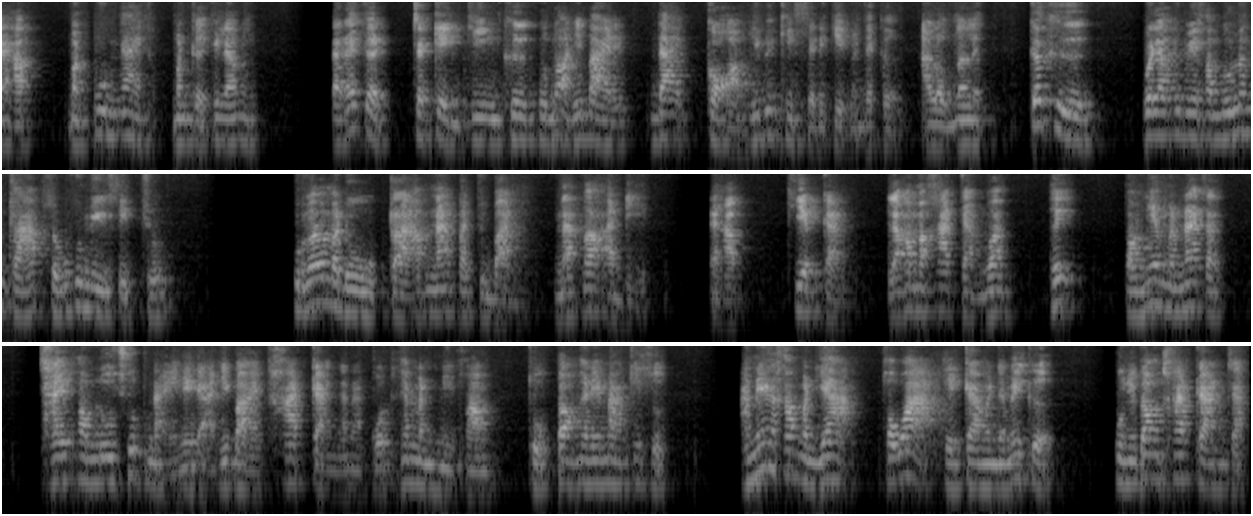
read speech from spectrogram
นะครับ มันพูดง่ายมันเกิดขึ้นแล้วนี่ แต่ถ้าเกิดจะเก่งจริงคือคุณต้องอธิบายได้ก่อนที่วิกฤตเศรษฐกิจมันจะเกิดอารมณ์นั่นเลย ก็คือเวลาคุณมีความรู้เรื่องกราฟ สมมติคุณมีสิบชุด คุณก็ต้องมาดูกราฟณปัจจุบันณก็อดีตนะครับ เทียบกันแล้วก็มาคาดการณ์ว่าเฮ้ยตอนนี้มันน่าจะใช้ความรู้ชุดไหนในการอธิบายคาดการณ์อนาคตให้มันมีความถูกต้องให้ได้มากที่สุด อันนี้นะครับมันยาก เพราะว่าเหตุการณ์มันยังไม่เกิด คุณจะต้องคาดการณ์จาก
